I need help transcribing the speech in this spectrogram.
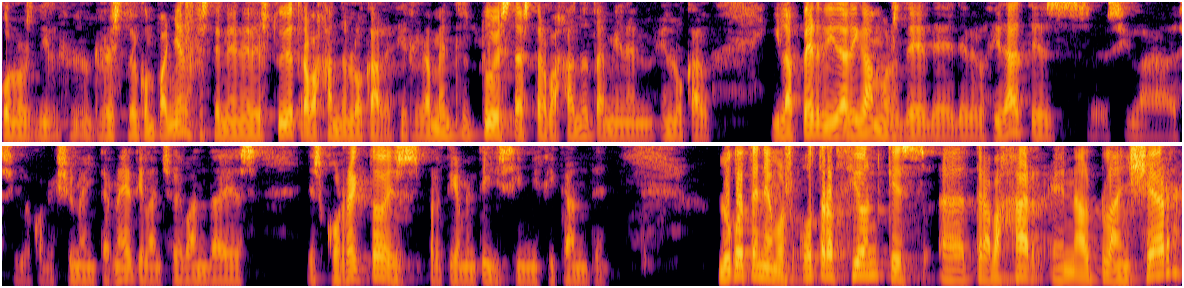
con los, el resto de compañeros que estén en el estudio trabajando en local. Es decir, realmente tú estás trabajando también en, local. Y la pérdida, digamos, de, velocidad es, si la, conexión a Internet y el ancho de banda es, es correcto, es prácticamente insignificante. Luego tenemos otra opción que es eh, trabajar en Alplan Share,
